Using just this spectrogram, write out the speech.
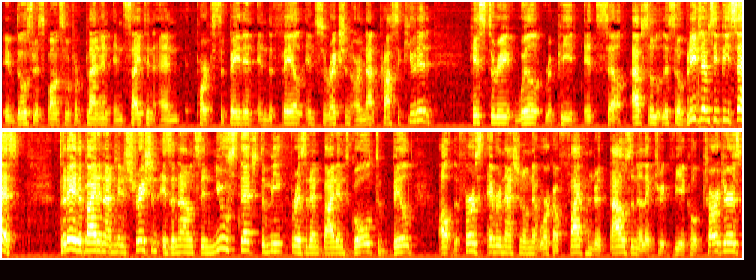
if those responsible for planning, inciting, and participating in the failed insurrection are not prosecuted, history will repeat itself. Absolutely so. Bridge MCP says today the Biden administration is announcing new steps to meet President Biden's goal to build out the first ever national network of 500,000 electric vehicle chargers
